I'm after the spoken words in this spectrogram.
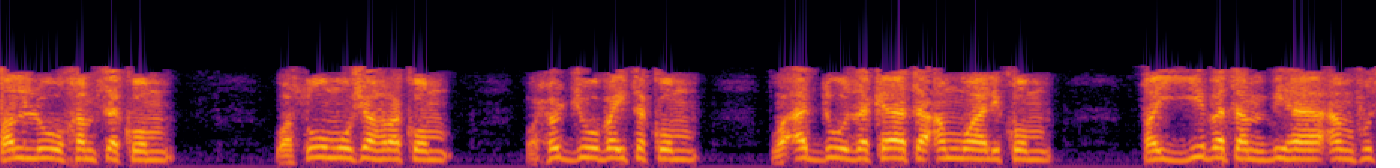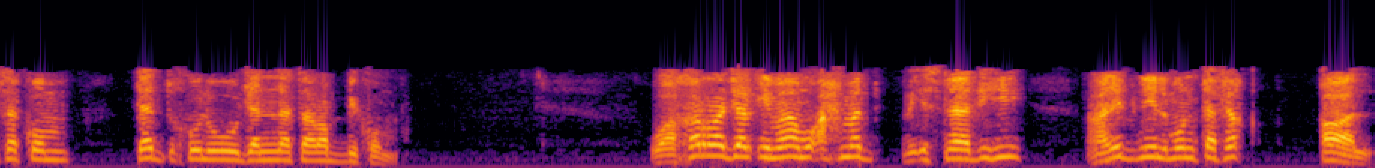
صلوا خمسكم وصوموا شهركم وحجوا بيتكم وأدوا زكاة أموالكم طيبة بها أنفسكم تدخلوا جنة ربكم. وخرج الإمام أحمد بإسناده عن ابن المنتفق قال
